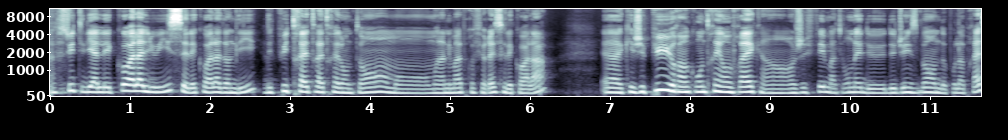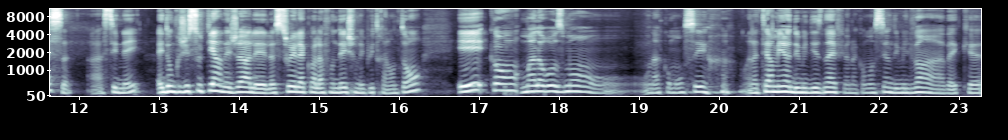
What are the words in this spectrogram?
Ensuite il y a les koalas Luis et les koalas Dandy. Depuis très très très longtemps, mon, mon animal préféré c'est les koalas. Euh, que j'ai pu rencontrer en vrai quand j'ai fait ma tournée de, James Bond pour la presse à Sydney. Et donc, je soutiens déjà l'Australia Koala Foundation depuis très longtemps. Et quand malheureusement on a commencé, on a terminé en 2019 et on a commencé en 2020 avec euh,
